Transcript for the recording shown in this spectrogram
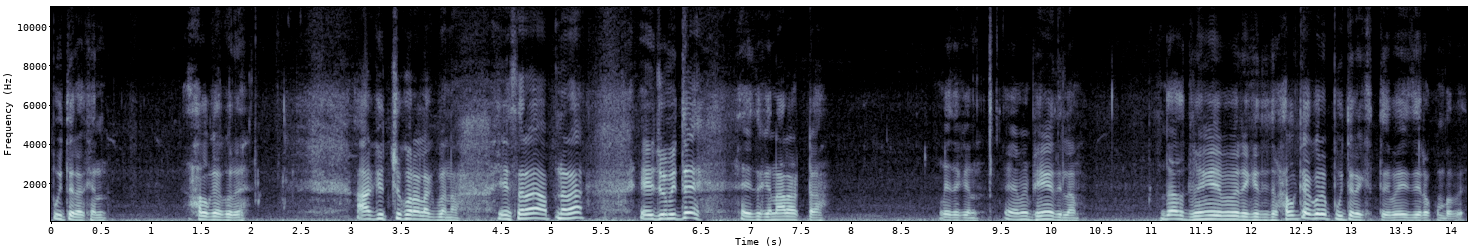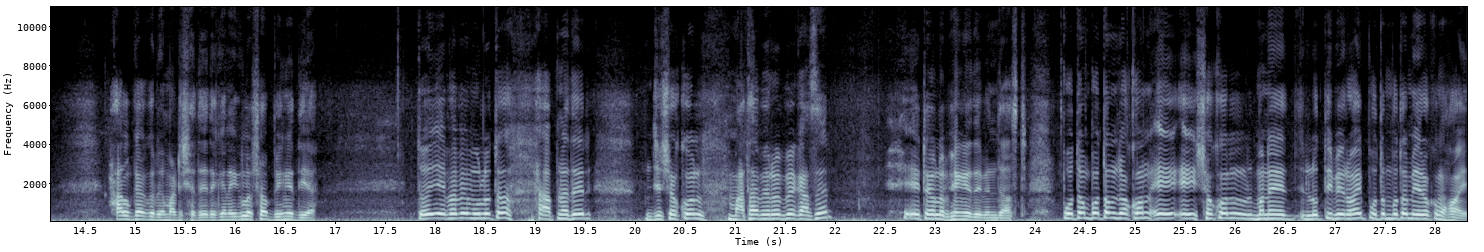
পুঁতে রাখেন, হালকা করে। আর কিচ্ছু করা লাগবে না। এছাড়া আপনারা এই জমিতে, এই দেখেন আর এই দেখেন আমি ভেঙে দিলাম। জাস্ট ভেঙে এভাবে রেখে দিতে হালকা করে পুঁতে রেখে হবে, এই যে এরকমভাবে। হালকা করে মাটির সাথে দেখেন, এগুলো সব ভেঙে দেওয়া তো এভাবে মূলত আপনাদের যে সকল মাথা বেরোবে গাছের, এটা হলো ভেঙে দেবেন জাস্ট প্রথম প্রথম যখন এই এই সকল মানে লতি বের হয়, প্রথম প্রথম এরকম হয়।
